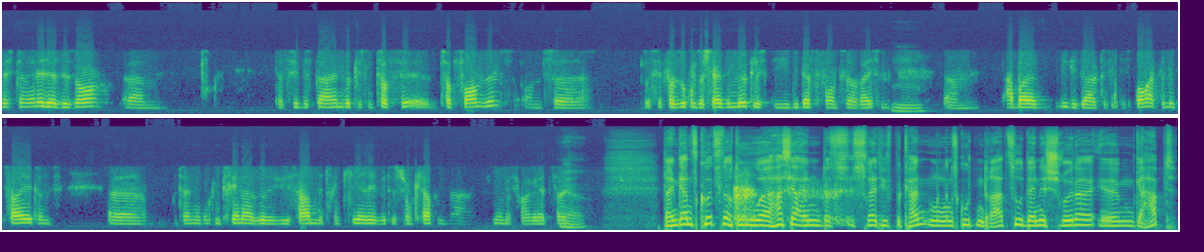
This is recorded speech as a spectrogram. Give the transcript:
Richtung Ende der Saison, ähm, dass wir bis dahin wirklich in Top, äh, Topform sind und äh, dass wir versuchen, so schnell wie möglich die, die beste Form zu erreichen. Ähm, aber wie gesagt, es, braucht einfach nur Zeit und äh, mit einem guten Trainer, so wie wir es haben mit Trinkieri, wird es schon klappen. Nur eine Frage der Zeit. Ja. Dann ganz kurz noch, du äh, hast ja einen, das ist relativ bekannt, einen ganz guten Draht zu Dennis Schröder ähm, gehabt.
